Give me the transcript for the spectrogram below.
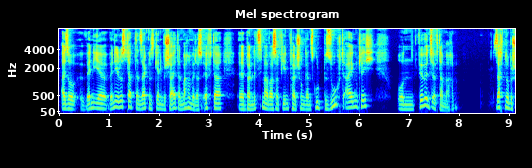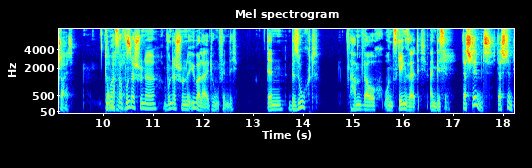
Also, wenn ihr, wenn ihr Lust habt, dann sagt uns gerne Bescheid, dann machen wir das öfter. Äh, beim letzten Mal war es auf jeden Fall schon ganz gut besucht eigentlich. Und wir würden es öfter machen. Sagt nur Bescheid. Du Dann machst auch wunderschöne, wunderschöne Überleitungen, finde ich. Denn besucht haben wir auch uns gegenseitig ein bisschen. Das stimmt, das stimmt.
